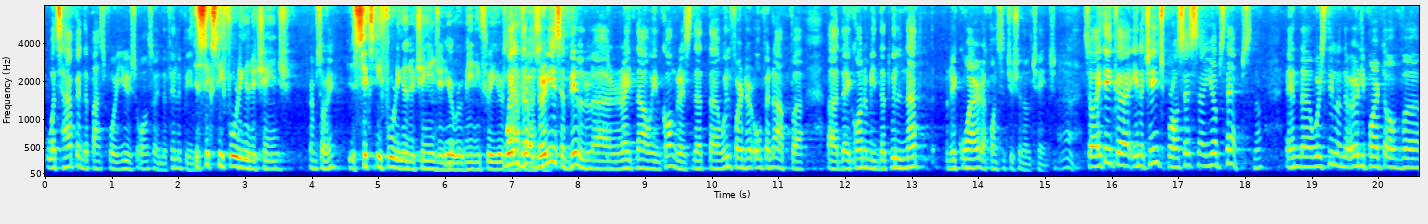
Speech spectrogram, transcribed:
what's happened the past four years also in the Philippines. Is 60 40 going to change? I'm sorry? Is 60 40 going to change in your remaining three years? Well, the, there is a bill uh, right now in Congress that uh, will further open up uh, uh, the economy that will not require a constitutional change. Ah. So I think in a change process, you have steps. No? And we're still in the early part of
